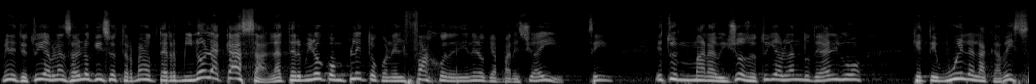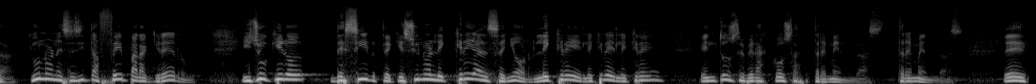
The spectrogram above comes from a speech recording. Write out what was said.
mire, te estoy hablando, ¿sabes lo que hizo este hermano? Terminó la casa, la terminó completo con el fajo de dinero que apareció ahí. ¿sí? Esto es maravilloso, estoy hablando de algo que te vuela la cabeza, que uno necesita fe para creer. Y yo quiero decirte que si uno le cree al Señor, le cree, le cree, le cree, entonces verás cosas tremendas, tremendas. Les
